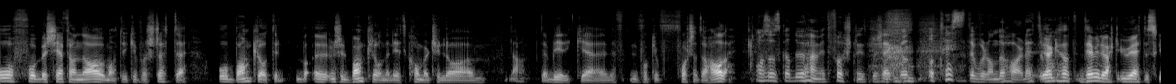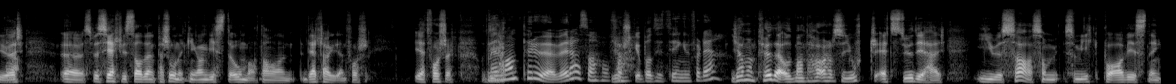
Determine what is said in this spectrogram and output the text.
og få beskjed fra Nav om at du ikke får støtte, og banklånet, unnskyld, banklånet ditt kommer til å ja, det blir ikke, Du får ikke fortsette å ha det. Og så skal du ha med et forskningsprosjekt og, og, teste hvordan du har det. Ja, ikke sant? Det ville vært uetisk å gjøre. Ja. Uh, spesielt hvis den personen ikke engang visste om at han var en deltaker i en i et forsøk. Men man prøver altså å forske på disse tingene for det? Ja, man prøvde. Og man har altså gjort et studie her i USA som, som gikk på avvisning.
